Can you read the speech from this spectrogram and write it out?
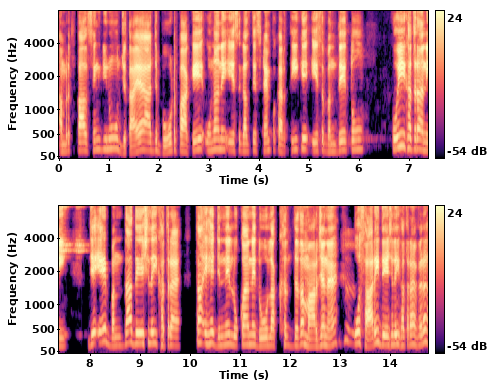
ਅੰਮ੍ਰਿਤਪਾਲ ਸਿੰਘ ਜੀ ਨੂੰ ਜਿਤਾਇਆ ਅੱਜ ਵੋਟ ਪਾ ਕੇ ਉਹਨਾਂ ਨੇ ਇਸ ਗੱਲ ਤੇ ਸਟੈਂਪ ਕਰਤੀ ਕਿ ਇਸ ਬੰਦੇ ਤੋਂ ਕੋਈ ਖਤਰਾ ਨਹੀਂ। ਜੇ ਇਹ ਬੰਦਾ ਦੇਸ਼ ਲਈ ਖਤਰਾ ਹੈ ਤਾਂ ਇਹ ਜਿੰਨੇ ਲੋਕਾਂ ਨੇ 2 ਲੱਖ ਦਾ ਤਾਂ ਮਾਰਜਨ ਹੈ ਉਹ ਸਾਰੇ ਦੇਸ਼ ਲਈ ਖਤਰਾ ਹੈ ਫਿਰ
